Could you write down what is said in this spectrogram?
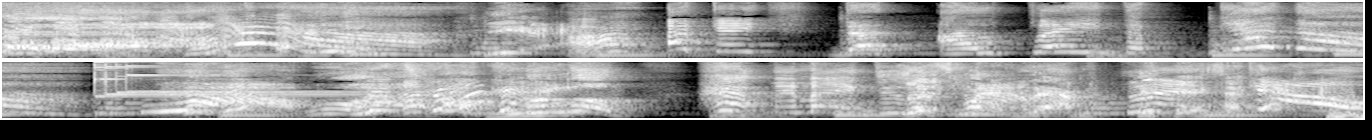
Ah, Yeah. okay, then I'll play the piano. Wow. Let's go. Come on. Help me make this Let's make them. Let's go.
